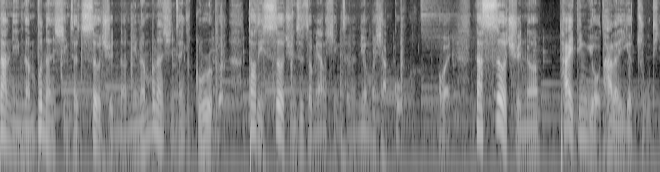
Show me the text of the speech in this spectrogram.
那你能不能形成社群呢？你能不能形成一个 group？到底社群是怎么样形成的？你有没有想过？OK，那社群呢？它一定有它的一个主题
